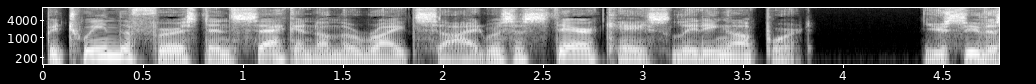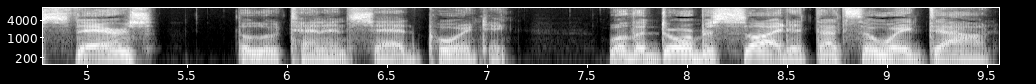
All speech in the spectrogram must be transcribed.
Between the first and second on the right side was a staircase leading upward. You see the stairs? the lieutenant said, pointing. Well, the door beside it, that's the way down,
